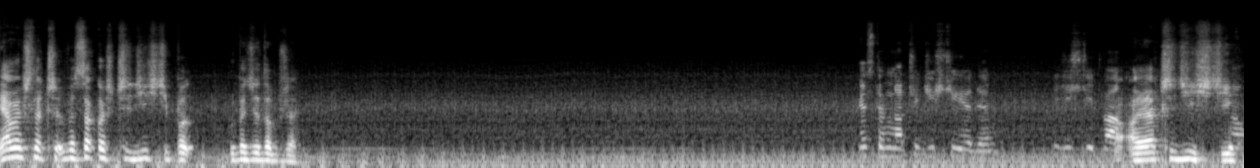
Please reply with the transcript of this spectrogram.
Ja myślę, czy wysokość 30 po... będzie dobrze. Jestem na 31. 32. A, a ja 30. No.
